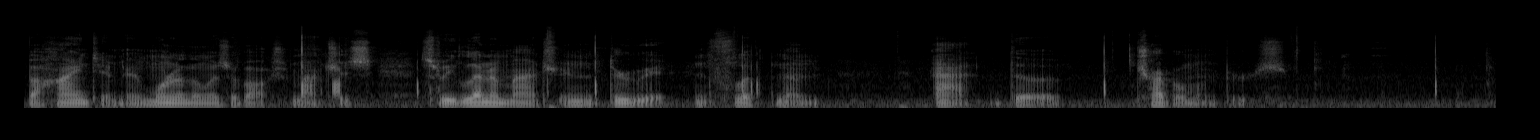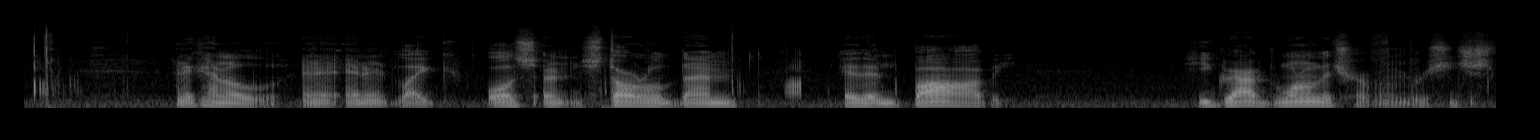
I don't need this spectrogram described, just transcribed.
behind him, and one of them was a box of matches. So he lit a match and threw it and flipped them at the tribal members. And it kind of, and, and it, like all of a sudden startled them. And then Bob, he grabbed one of the tribal members, he just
